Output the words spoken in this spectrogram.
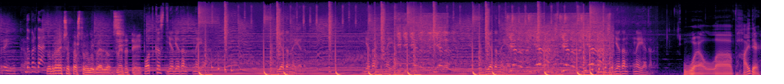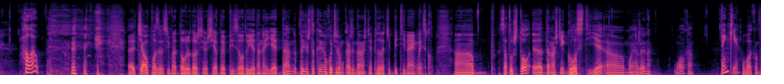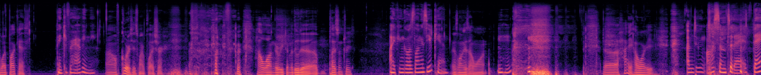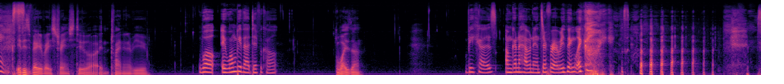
Dobro jutro. Dobar dan. Dobro večer, poštovani gledalci. Gledate Podcast 1 na 1. 1 na 1. 1 na 1. 1 na 1. 1 na 1. Well, uh, hi there. Hello. Ćao, pozdrav svima, dobrodošli u još jednu epizodu 1 na 1. Prije što krenem, hoću da vam kažem današnja epizoda će biti na engleskom. A, zato što e, današnji gost je a, moja žena. Welcome. Thank you. Welcome to my podcast. Thank you for having me. Uh, of course, it's my pleasure. How long are we going to do the uh, pleasantries? I can go as long as you can. As long as I want. hmm Uh, hi, how are you? I'm doing awesome today. Thanks. It is very, very strange to uh, in- try and interview you. Well, it won't be that difficult Why is that? because I'm going to have an answer for everything like always.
